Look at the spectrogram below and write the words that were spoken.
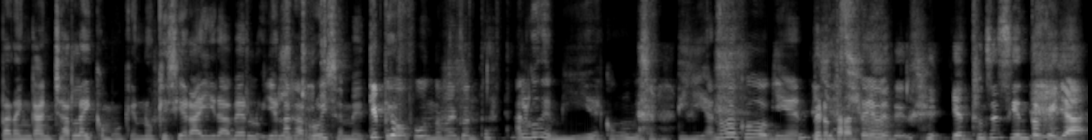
para engancharla y como que no quisiera ir a verlo. Y él agarró y se metió. Qué profundo me contaste. Algo de mí, de cómo me sentía. No me acuerdo bien, pero traté de meter. Y entonces siento que ya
